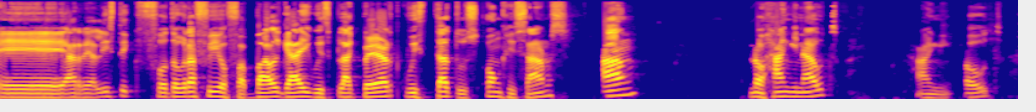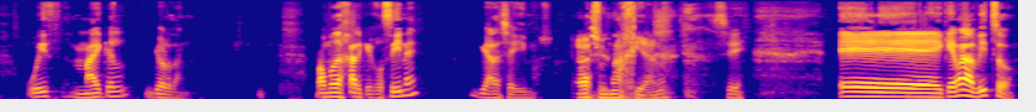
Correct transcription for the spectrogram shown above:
Eh, a realistic photography of a bald guy with black beard with tattoos on his arms and no hanging out, hanging out with Michael Jordan. Vamos a dejar que cocine y ahora seguimos. Ahora su magia, ¿no? sí. Eh, ¿Qué más has visto?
